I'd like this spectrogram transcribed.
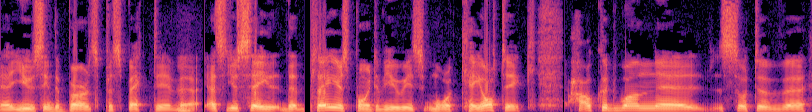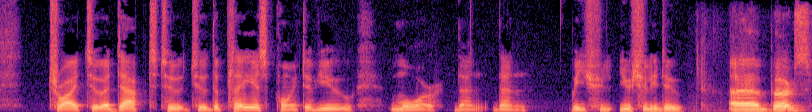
uh, using the bird's perspective. Mm. Uh, as you say, the player's point of view is more chaotic. How could one uh, sort of uh, try to adapt to, to the player's point of view more than than we usually do? Uh, bird's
